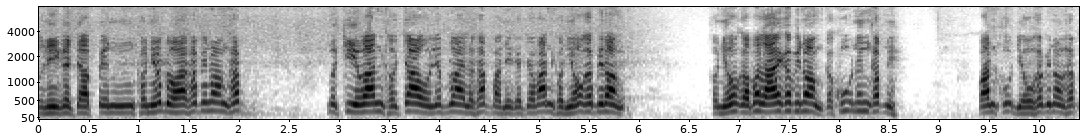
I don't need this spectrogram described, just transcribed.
ตัวนี้ก็จะเป็นข้าวเหนียวดอครับพี่น้องครับ เมื่อกี้วันข้าวเจ้าเรียบร้อยแล้วครับบัดนี้ก็จะวันข้าวเหนียวครับพี่น้องข้าวเหนียวกับปลาไหลายครับพี่น้องกับคู่นึงครับนี่วันคู่เดียวครับพี่น้องครับ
